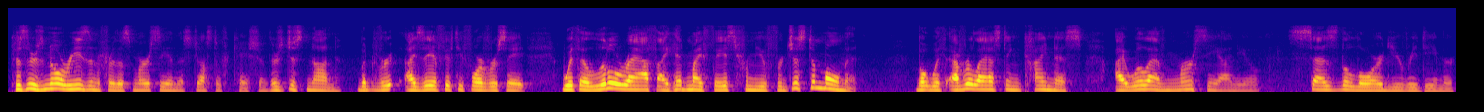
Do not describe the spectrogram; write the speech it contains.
Because there's no reason for this mercy and this justification. There's just none. But Isaiah 54, verse 8 With a little wrath I hid my face from you for just a moment, but with everlasting kindness I will have mercy on you, says the Lord your Redeemer.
